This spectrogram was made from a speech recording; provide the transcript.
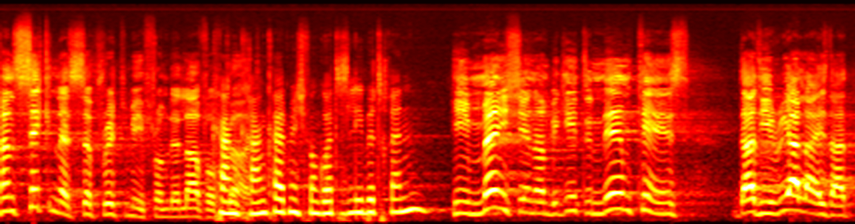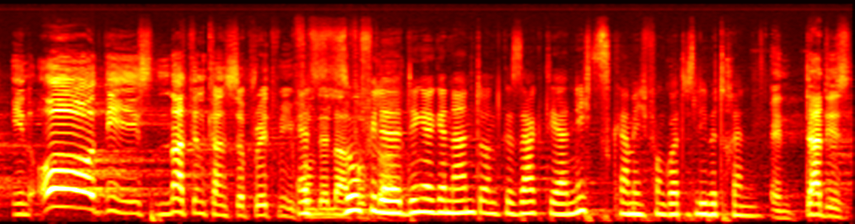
Can sickness separate me from the love of Kann God? Krankheit mich von Gottes Liebe trennen? He mentioned and began to name things that he realized that in all these, nothing can separate me from the hat love so of viele God. Dinge genannt und gesagt, ja, nichts kann mich von Gottes Liebe trennen. And that is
